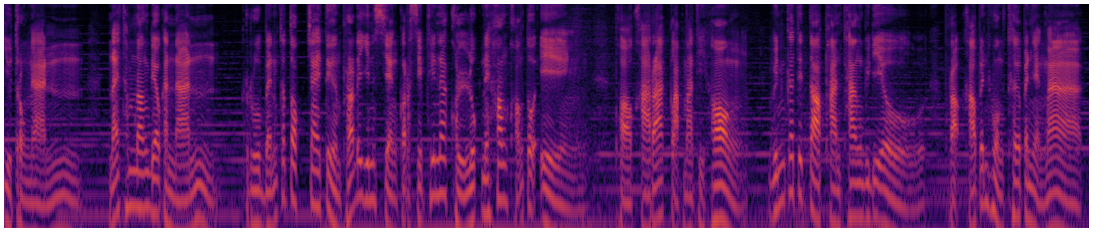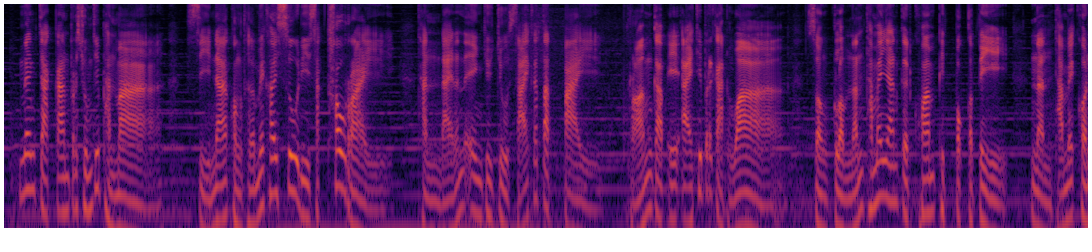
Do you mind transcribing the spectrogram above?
อยู่ตรงนั้น ในทำนองเดียวกันนั้น รูเบนก็ตกใจตื่นเพราะได้ยินเสียงกระซิบที่น่าขนลุกในห้องของตัวเอง พอคารากลับมาที่ห้อง วินก็ติดต่อผ่านทางวิดีโอ เพราะเขาเป็นห่วงเธอเป็นอย่างมาก เนื่องจากการประชุมที่ผ่านมา สีหน้าของเธอไม่ค่อยสู้ดีสักเท่าไหร่ ทันใดนั้นเองจู่ๆสายก็ตัดไป พร้อมกับ AI ที่ประกาศว่า ส่งกลมนั้นทำให้ยานเกิดความผิดปกติ นั่นทำให้คน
